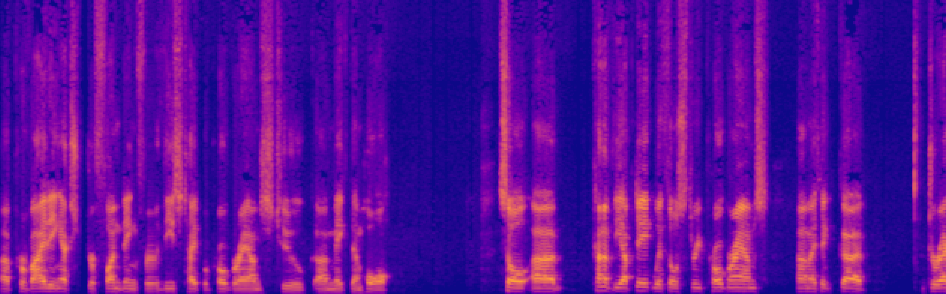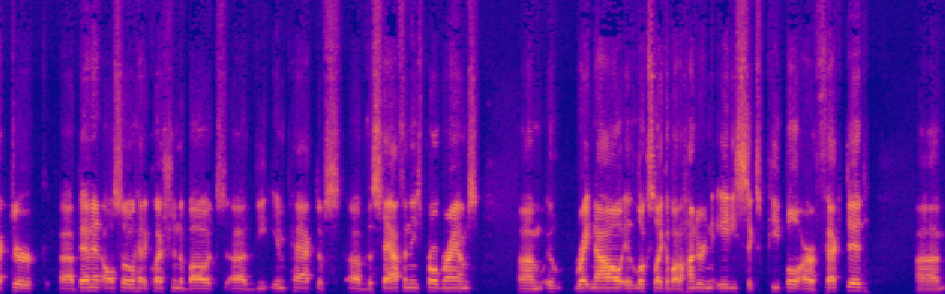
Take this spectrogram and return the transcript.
uh, providing extra funding for these type of programs to uh, make them whole. So uh, kind of the update with those three programs. Um, I think uh, Director uh, Bennett also had a question about uh, the impact of, of the staff in these programs. Um, it, right now, it looks like about 186 people are affected. Um,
